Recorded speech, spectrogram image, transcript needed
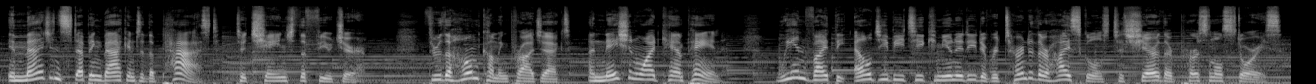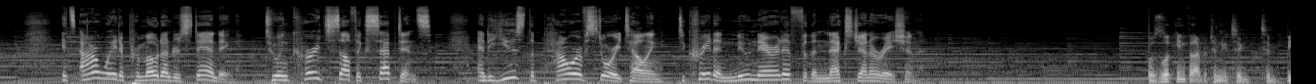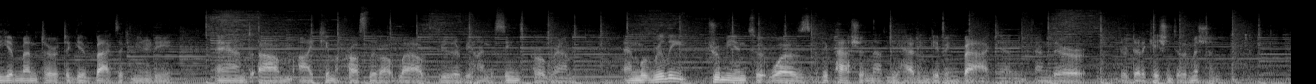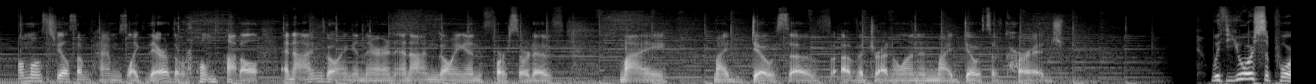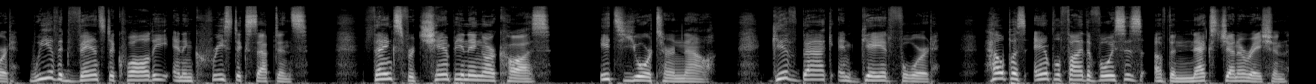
Imagine stepping back into the past to change the future. Through the Homecoming Project, a nationwide campaign, we invite the LGBT community to return to their high schools to share their personal stories. It's our way to promote understanding, to encourage self acceptance, and to use the power of storytelling to create a new narrative for the next generation. I was looking for the opportunity to, to be a mentor, to give back to the community, and um, I came across Live Out Loud through their behind the scenes program. And what really drew me into it was the passion that they had in giving back and, and their, their dedication to the mission. Almost feel sometimes like they're the role model and I'm going in there and, and I'm going in for sort of my, my dose of, of adrenaline and my dose of courage. With your support, we have advanced equality and increased acceptance. Thanks for championing our cause. It's your turn now. Give back and gay it forward. Help us amplify the voices of the next generation.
